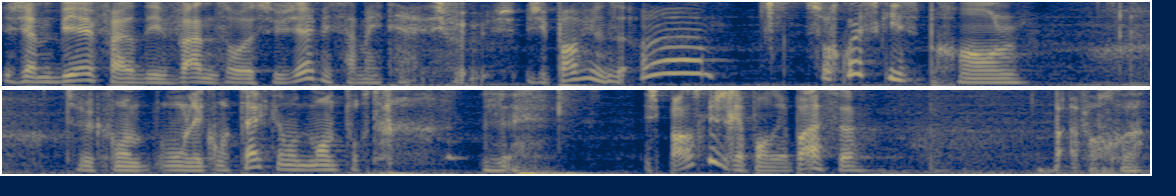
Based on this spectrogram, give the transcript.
J'aime bien faire des vannes sur le sujet, mais ça m'intéresse. J'ai pas envie de me dire, ah, sur quoi est-ce qu'il se branle? Tu veux qu'on on les contacte et on demande pour toi? Je pense que je répondrais pas à ça. Bah pourquoi?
